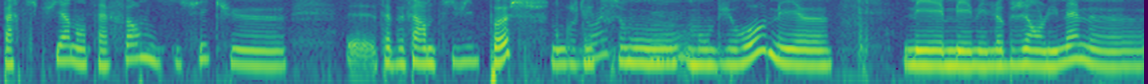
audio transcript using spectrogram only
particulière dans sa forme, et qui fait que euh, ça peut faire un petit vide poche. Donc je l'ai Ouais. sur mon, Mhm. mon bureau, mais euh, mais mais, mais l'objet en lui-même, euh,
